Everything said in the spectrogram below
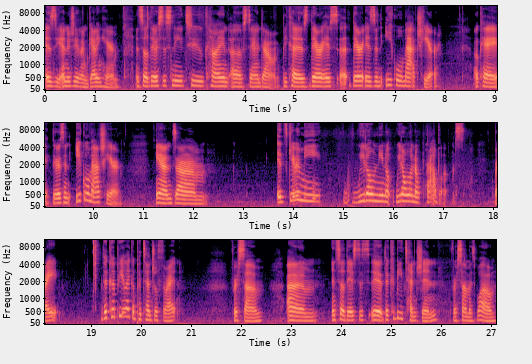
is the energy that I'm getting here. And so there's this need to kind of stand down because there is uh, there is an equal match here. Okay, there's an equal match here. And um it's giving me we don't need no we don't want no problems, right? There could be like a potential threat for some. Um and so there's this there, there could be tension for some as well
